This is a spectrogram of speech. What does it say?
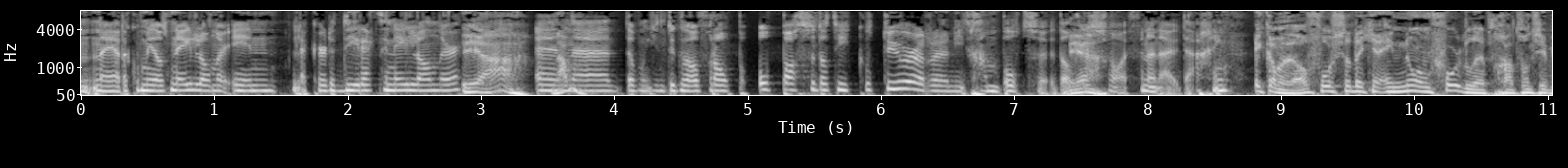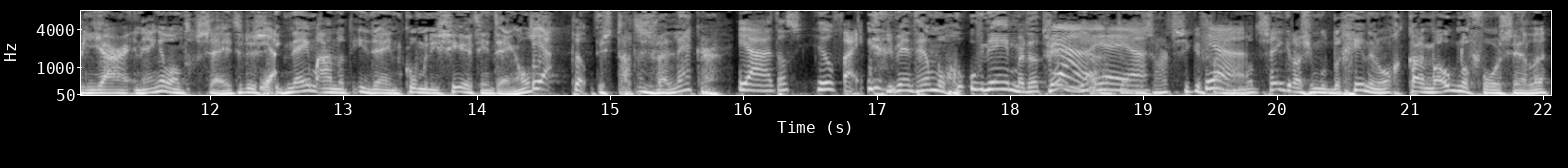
nou ja, daar kom je als Nederlander in. Lekker de directe Nederlander. Ja. En nou, eh, dan moet je natuurlijk wel vooral op- oppassen dat die cultuur eh, niet gaan botsen. Dat Ja. is wel even een uitdaging. ik kan me wel voorstellen dat je een enorm voordeel hebt gehad. Want je hebt een jaar in Engeland gezeten. Dus Ja. ik neem aan dat iedereen communiceert in het Engels. Ja, klopt. Dus dat is wel lekker. Ja, dat is heel fijn. Je bent helemaal goed. Nee, maar dat werkt. Ja, Ja. Dat is hartstikke fijn. Want zeker als je moet beginnen nog, kan ik me ook nog voorstellen.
